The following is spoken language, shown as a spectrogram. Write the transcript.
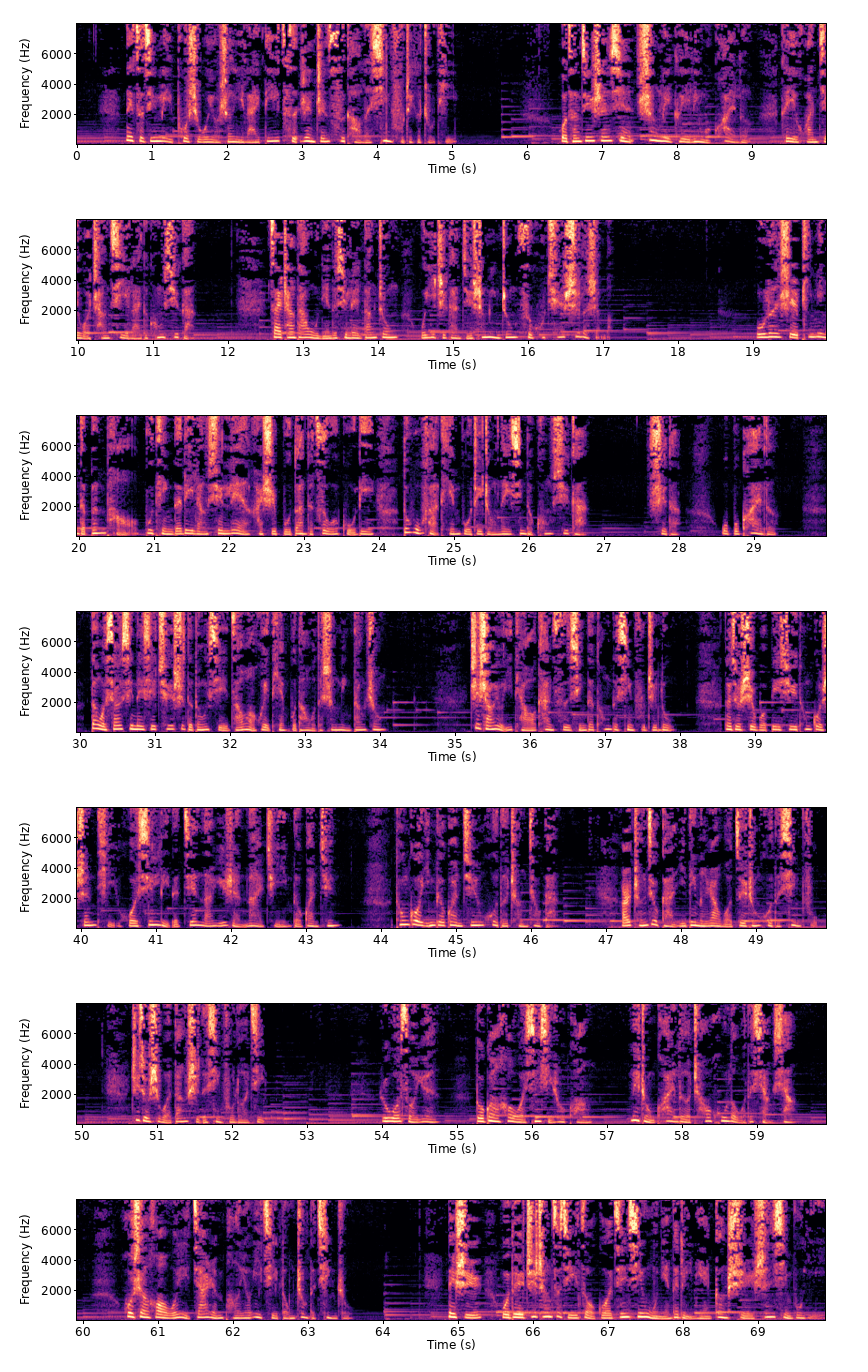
那次经历迫使我有生以来第一次认真思考了幸福这个主题。我曾经深信胜利可以令我快乐。可以缓解我长期以来的空虚感。在长达五年的训练当中，我一直感觉生命中似乎缺失了什么。无论是拼命的奔跑、不停的力量训练，还是不断的自我鼓励，都无法填补这种内心的空虚感。是的，我不快乐，但我相信那些缺失的东西早晚会填补到我的生命当中。至少有一条看似行得通的幸福之路。那就是我必须通过身体或心理的艰难与忍耐去赢得冠军，通过赢得冠军获得成就感，而成就感一定能让我最终获得幸福。这就是我当时的幸福逻辑。如我所愿，夺冠后我欣喜若狂，那种快乐超乎了我的想象。获胜后，我与家人朋友一起隆重的庆祝。那时，我对支撑自己走过艰辛五年的理念更是深信不疑。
